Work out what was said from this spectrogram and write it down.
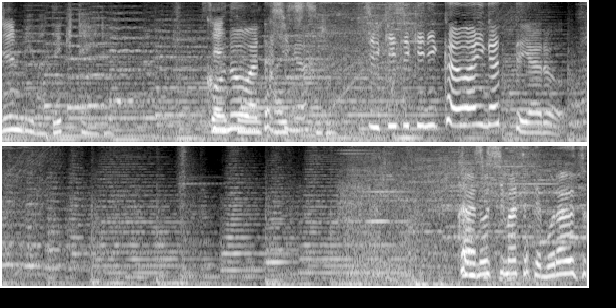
準備はできている。この私が直々に可愛がってやろう楽しませてもらうぞ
